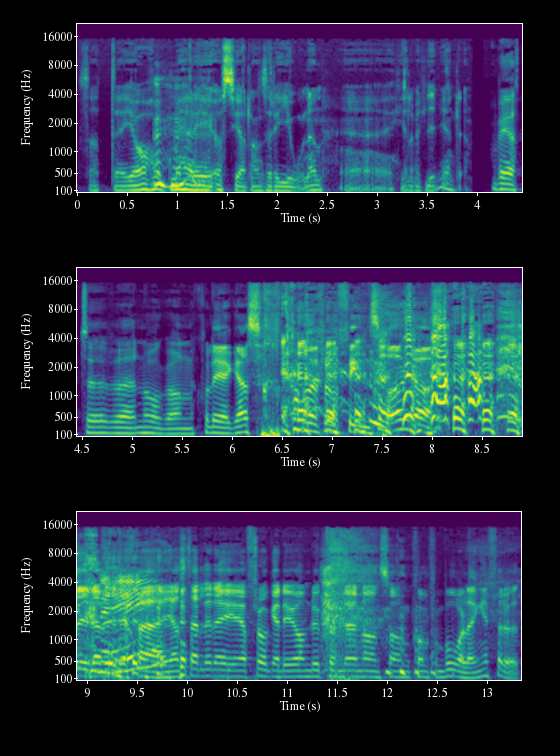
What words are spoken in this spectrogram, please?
Så att jag har hållit mig här i Östergötlandsregionen eh, hela mitt liv egentligen. Vet du eh, någon kollega som kommer från Finspång då? Frida Nej. Wideskär. Jag ställde dig, jag frågade ju om du kunde någon som kom från Borlänge förut.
